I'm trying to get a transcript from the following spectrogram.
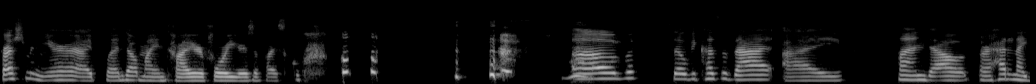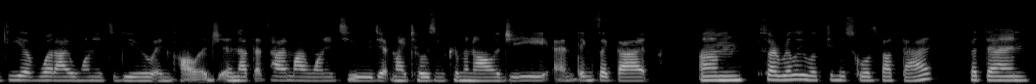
freshman year I planned out my entire 4 years of high school. um so because of that I planned out or had an idea of what I wanted to do in college and at that time I wanted to dip my toes in criminology and things like that. Um so I really looked into schools about that but then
